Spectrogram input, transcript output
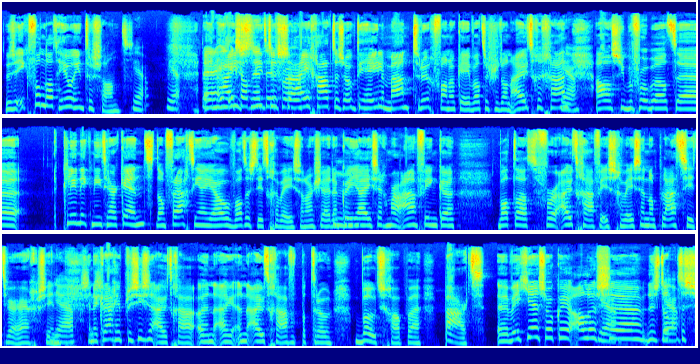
Dus ik vond dat heel interessant. ja, ja. En Nee, hij, zat net dus, even- hij gaat dus ook die hele maand terug van... oké, wat is er dan uitgegaan? Ja. Als hij bijvoorbeeld eh clinic niet herkent... dan vraagt hij aan jou, wat is dit geweest? En als jij, dan kun Mhm. jij zeg maar aanvinken... wat dat voor uitgave is geweest... en dan plaats je het weer ergens in. Ja. En dan krijg je precies een, uitga een, een uitgavenpatroon. Boodschappen, paard. Eh, weet je, zo kun je alles... Ja. eh, dus dat Ja. is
